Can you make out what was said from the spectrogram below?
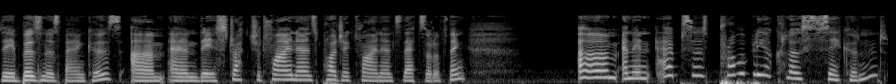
their business bankers um, and their structured finance, project finance, that sort of thing. Um, and then ABSA is probably a close second.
